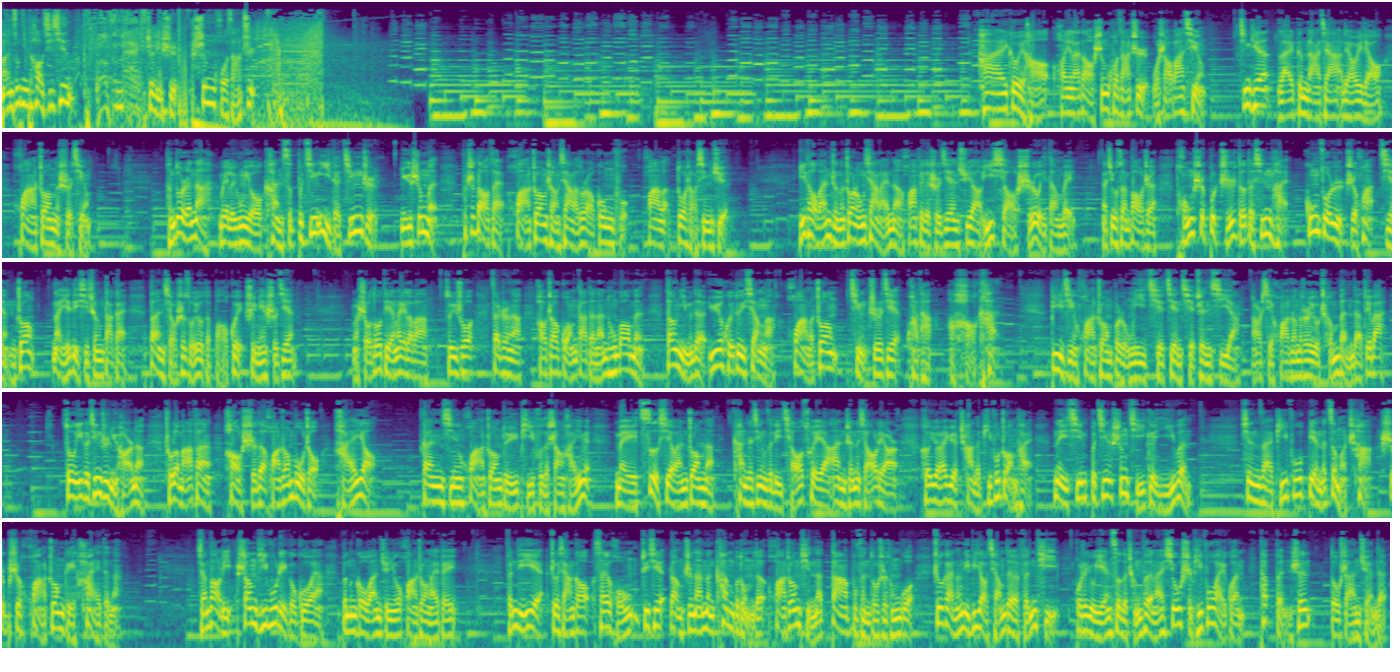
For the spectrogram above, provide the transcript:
满足你的好奇心。这里是生活杂志。嗨，各位好，欢迎来到生活杂志，我是奥巴庆。今天来跟大家聊一聊化妆的事情。很多人呢，为了拥有看似不经意的精致，女生们不知道在化妆上下了多少功夫，花了多少心血。一套完整的妆容下来呢，花费的时间需要以小时为单位。那就算抱着同事不值得的心态，工作日只化简妆，那也得牺牲大概半小时左右的宝贵睡眠时间。那手都点累了吧？所以说，在这儿呢，号召广大的男同胞们，当你们的约会对象啊化了妆，请直接夸他啊好看。毕竟化妆不容易，且见且珍惜呀。而且化妆的是有成本的，对吧？作为一个精致女孩呢，除了麻烦耗时的化妆步骤，还要担心化妆对于皮肤的伤害。因为每次卸完妆呢，看着镜子里憔悴呀、暗沉的小脸儿和越来越差的皮肤状态，内心不禁升起一个疑问：现在皮肤变得这么差，是不是化妆给害的呢？讲道理，伤皮肤这个锅呀，不能够完全由化妆来背。粉底液、遮瑕膏、腮红这些让直男们看不懂的化妆品呢，大部分都是通过遮盖能力比较强的粉体或者有颜色的成分来修饰皮肤外观，它本身都是安全的。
